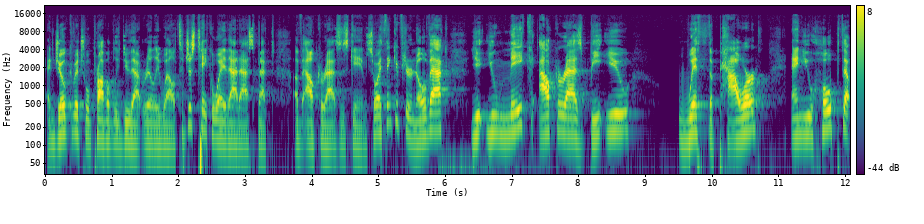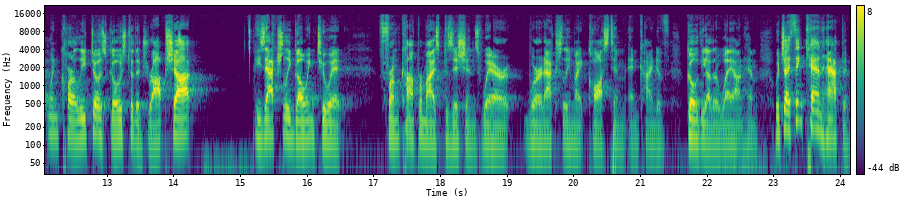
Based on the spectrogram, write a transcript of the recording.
And Djokovic will probably do that really well to just take away that aspect of Alcaraz's game. So I think if you're Novak, you, you make Alcaraz beat you with the power, and you hope that when Carlitos goes to the drop shot, he's actually going to it from compromised positions where where it actually might cost him and kind of go the other way on him, which I think can happen.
